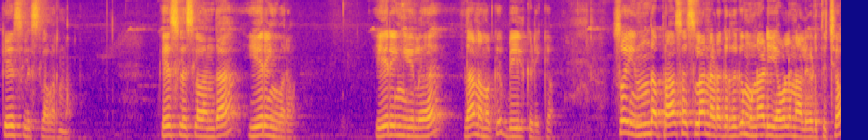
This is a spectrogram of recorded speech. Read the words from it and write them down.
கேஸ் லிஸ்ட்டில் வரணும். கேஸ் லிஸ்ட்டில் வந்தால் இயரிங் வரும். இயரிங்கில் தான் நமக்கு பெயில் கிடைக்கும். ஸோ இந்த ப்ராசஸ்லாம் நடக்கிறதுக்கு முன்னாடி எவ்வளோ நாள் எடுத்துச்சோ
